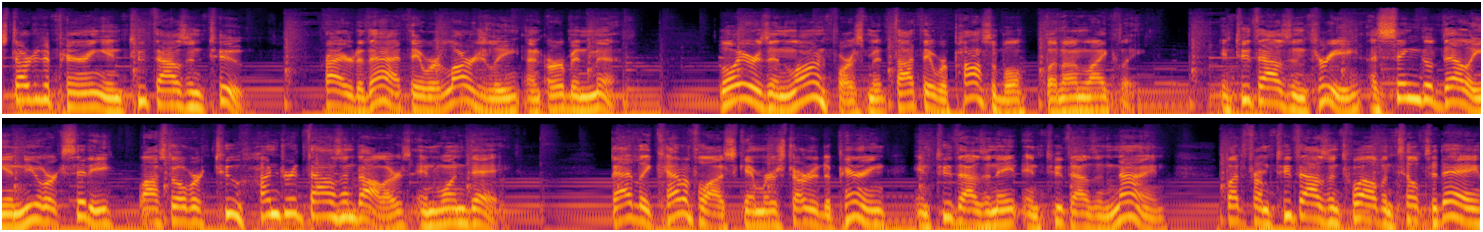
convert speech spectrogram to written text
started appearing in 2002. Prior to that, they were largely an urban myth. Lawyers and law enforcement thought they were possible, but unlikely. In 2003, a single deli in New York City lost over $200,000 in one day. Badly camouflaged skimmers started appearing in 2008 and 2009, but from 2012 until today,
